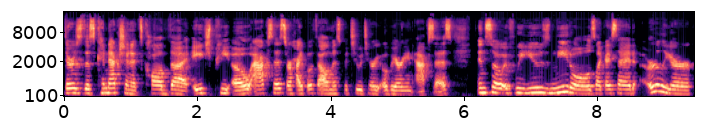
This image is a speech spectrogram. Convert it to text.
there's this connection. It's called the HPO axis or hypothalamus pituitary ovarian axis. And so if we use needles, like I said earlier,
